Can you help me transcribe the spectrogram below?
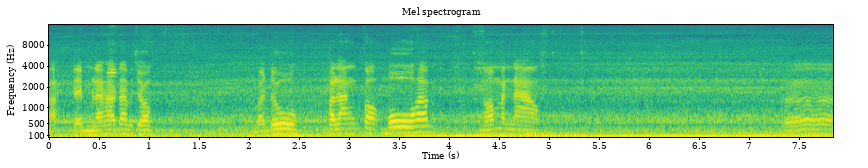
อะเต็มแล้วครับท่านผู้ชม มาดูพลังเกาะโบครับ น้องมะนาว เออ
